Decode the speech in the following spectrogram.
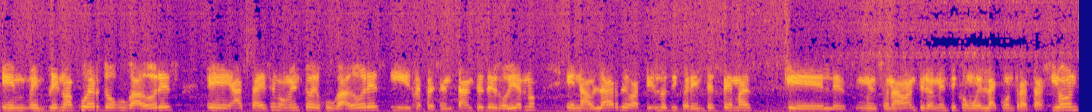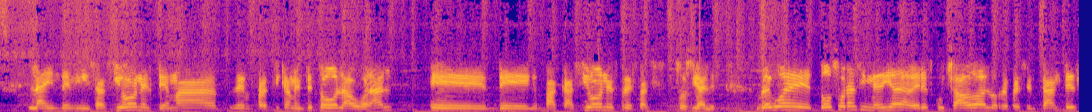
en, pleno acuerdo jugadores eh, hasta ese momento de jugadores y representantes del gobierno en hablar, debatir los diferentes temas que les mencionaba anteriormente, como es la contratación, la indemnización, el tema de prácticamente todo laboral, eh, de vacaciones, prestaciones sociales. Luego de dos horas y media de haber escuchado a los representantes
